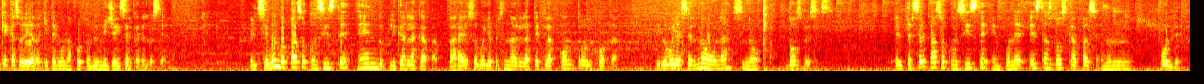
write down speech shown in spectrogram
Qué casualidad, aquí tengo una foto de un DJ cerca del océano. El segundo paso consiste en duplicar la capa. Para eso voy a presionar la tecla Control J. Y lo voy a hacer no una, sino dos veces. El tercer paso consiste en poner estas dos capas en un folder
